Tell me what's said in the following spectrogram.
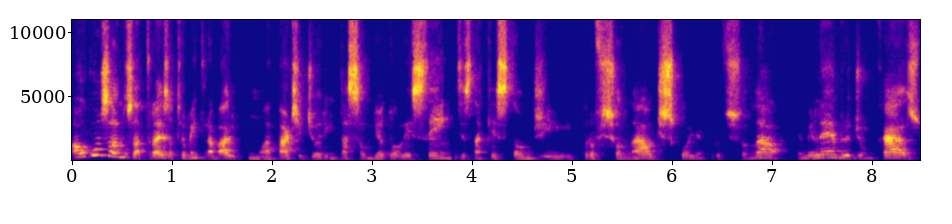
alguns anos atrás, eu também trabalho com a parte de orientação de adolescentes na questão de profissional, de escolha profissional. Eu me lembro de um caso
